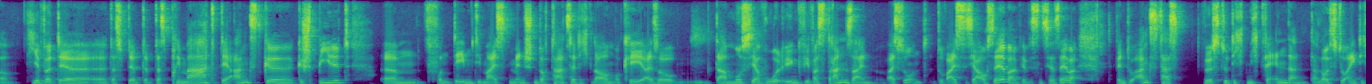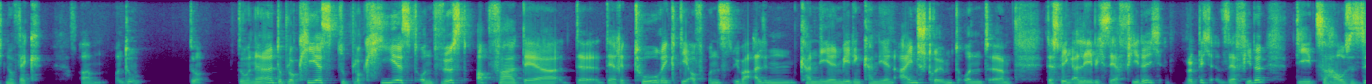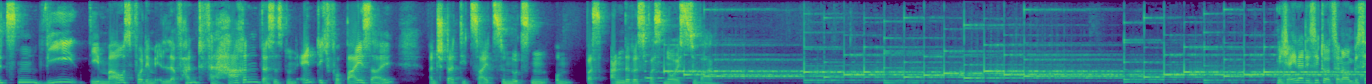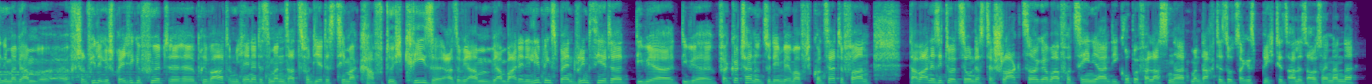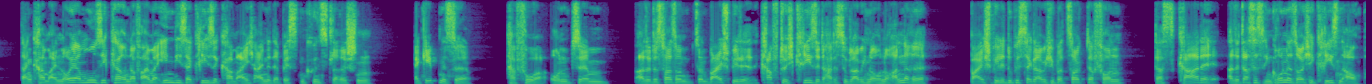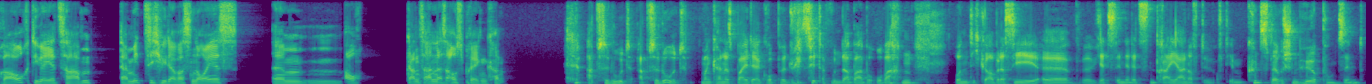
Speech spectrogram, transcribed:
Ähm, hier wird der, äh, das, der, das Primat der Angst ge, gespielt, ähm, von dem die meisten Menschen doch tatsächlich glauben, okay, also da muss ja wohl irgendwie was dran sein, weißt du, und du weißt es ja auch selber, wir wissen es ja selber. Wenn du Angst hast, wirst du dich nicht verändern, da läufst du eigentlich nur weg. Ähm, und du, du, du, ne, du blockierst, du blockierst und wirst Opfer der, der, der Rhetorik, die auf uns über allen Kanälen, Medienkanälen einströmt. Und ähm, deswegen erlebe ich sehr viele, ich, wirklich sehr viele, die zu Hause sitzen, wie die Maus vor dem Elefant verharren, dass es nun endlich vorbei sei, anstatt die Zeit zu nutzen, um was anderes, was Neues zu wagen. Mich erinnert die Situation auch ein bisschen immer, wir haben äh, schon viele Gespräche geführt, äh, privat, und mich erinnert das immer an einen Satz von dir, das Thema Kraft durch Krise. Also wir haben, wir haben beide eine Lieblingsband, Dream Theater, die wir, die wir vergöttern und zu denen wir immer auf die Konzerte fahren. Da war eine Situation, dass der Schlagzeuger war vor zehn Jahren die Gruppe verlassen hat. Man dachte sozusagen, es bricht jetzt alles auseinander. Dann kam ein neuer Musiker und auf einmal in dieser Krise kam eigentlich eine der besten künstlerischen Ergebnisse hervor. Und ähm, also das war so ein, so ein Beispiel, Kraft durch Krise. Da hattest du, glaube ich, noch, noch andere Beispiele. Du bist ja, glaube ich, überzeugt davon, dass gerade, also dass es im Grunde solche Krisen auch braucht, die wir jetzt haben, damit sich wieder was Neues ähm, auch ganz anders ausprägen kann. Absolut, absolut. Man kann es bei der Gruppe Dream Theater wunderbar beobachten. Und ich glaube, dass sie äh, jetzt in den letzten drei Jahren auf, auf dem künstlerischen Höhepunkt sind.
